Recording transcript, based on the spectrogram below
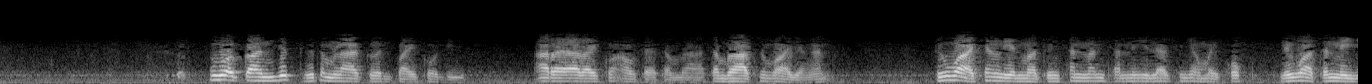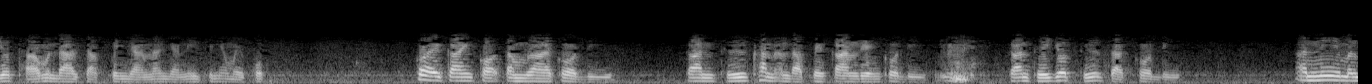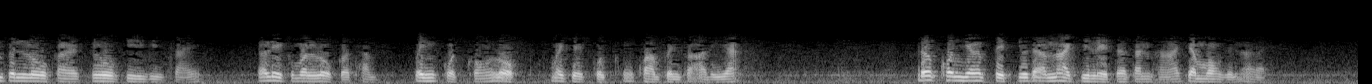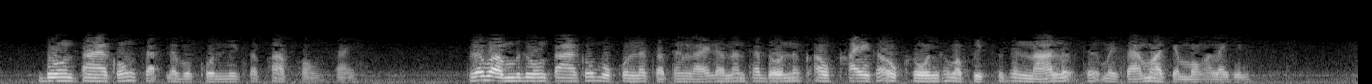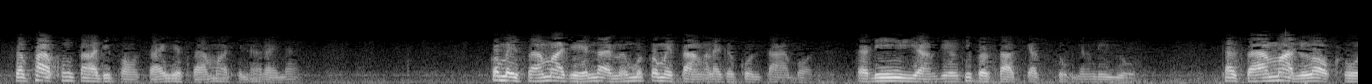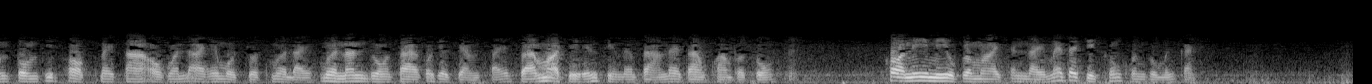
เพราะว่าการยึดถือตำราเกินไปก็ดี อะไรอะไรก็เอาแต่ตำราตำราฉันว่าอย่างนั้นถือว่าฉันเรียนมาถึงชั้นนั้นชั้นนี้แล้วฉันยังไม่พบ หรือว่าฉันมียศถาบรรดาศักดิ์เป็นอย่างนั้นอย่างนี้ฉันยังไม่พบ ก็ไอการเกาะตำราก็ดี การถือขั้นอันดับในการเรียนก็ดี การถือยศถือศักดิ์ก็ดี อันนี้มันเป็นโลกายโลกีวิสัยแล้วเรียกว่าโลกกระทำเป็นกฎของโลกไม่ใช่กฎของความเป็นพระอริยะ แล้วคนยังติดอยู่ในอำนาจกิเลสและตัณหาจะมองเห็นอะไร ดวงตาของสัตว์และบุคคลมีสภาพผ่องใสเพราะว่าดวงตาของบุคคลและสัตว์ทั้งหลายแล้วนั้นถ้าโดนเอาใครเขาเอาโคลนเข้ามาปิดสุดหนาเลอะเทอะไม่สามารถจะมองอะไรเห็น สภาพของตาที่ผ่องใสจะสามารถเห็นอะไรได้ ก็ไม่สามารถจะเห็นได้เมื่อก็ไม่ต่างอะไรกับคนตาบอด แต่ดีอย่างเดียวที่ประสาทจักสุยังดีอยู่ ถ้าสามารถลอกโคลนตมที่พอกในตาออกมาได้ให้หมดจดเมื่อใด เมื่อนั้นดวงตาก็จะแจ่มใส สามารถจะเห็นสิ่งต่างๆ ได้ตามความประสงค์ ข้อนี้มีอุปมาชั้นใดแม้แต่จิตของคนก็เหมือนกัน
